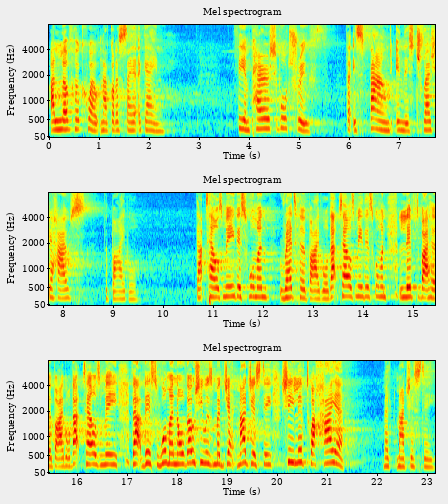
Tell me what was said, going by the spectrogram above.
I love her quote, and I've got to say it again. The imperishable truth that is found in this treasure house, the Bible. That tells me this woman read her Bible. That tells me this woman lived by her Bible. That tells me that this woman, although she was majesty, she lived to a higher majesty,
